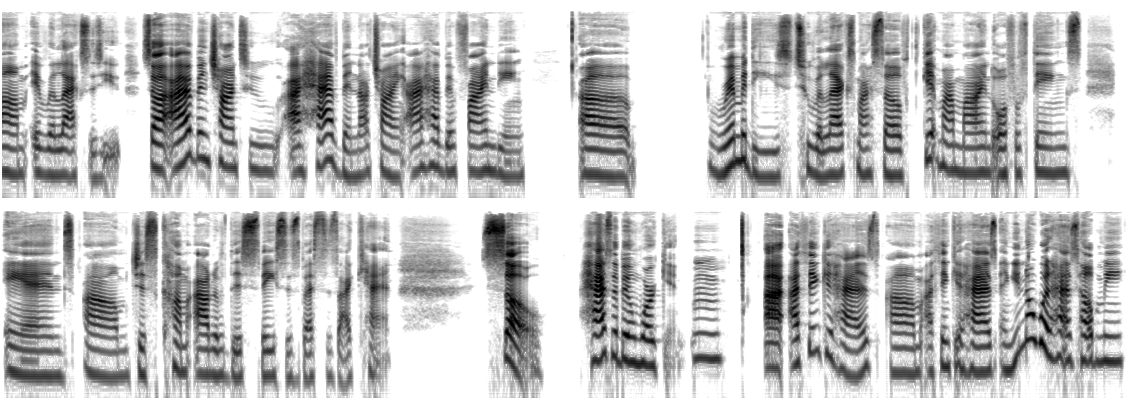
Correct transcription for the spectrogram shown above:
um, it relaxes you. So I've been trying to. I have been not trying. I have been finding uh remedies to relax myself, get my mind off of things, and um, just come out of this space as best as I can. So, has it been working? Mm, I, I think it has. Um, I think it has. And you know what has helped me?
